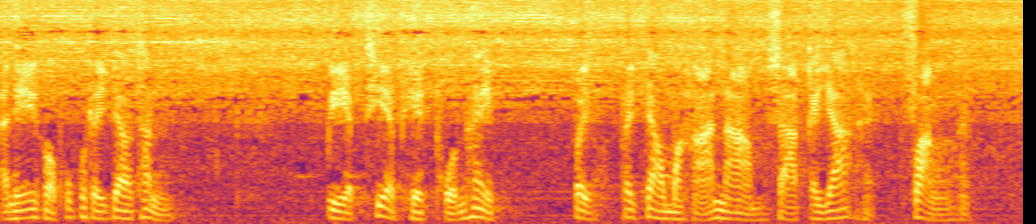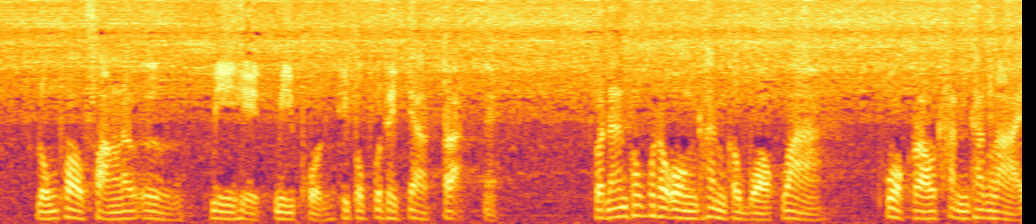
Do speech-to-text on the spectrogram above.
อันนี้ขอพระพุทธเจ้าท่าน เปรียบเทียบเหตุผลให้พระเจ้ามหานาม สากยะฟังหลวงพ่อฟังแล้วเออ มีเหตุมีผลที่พระพุทธเจ้าตรัสเนี่ยเพราะนั้นพระพุทธองค์ท่านก็บอกว่า พวกเราท่านทั้งหลาย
